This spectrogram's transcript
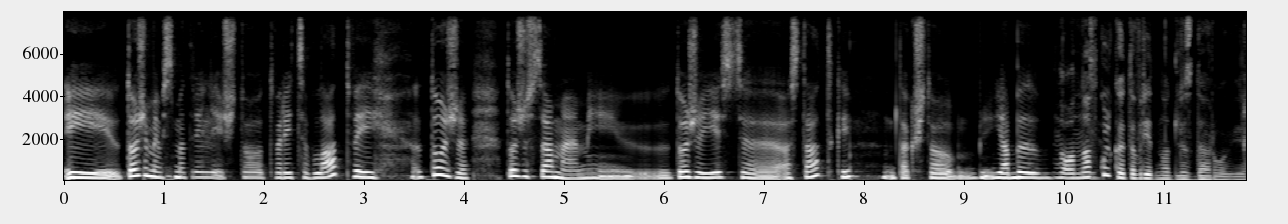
И тоже мы смотрели, что творится в Латвии. Тоже то же самое. Мы, тоже есть остатки так что я бы... Ну а насколько это вредно для здоровья?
